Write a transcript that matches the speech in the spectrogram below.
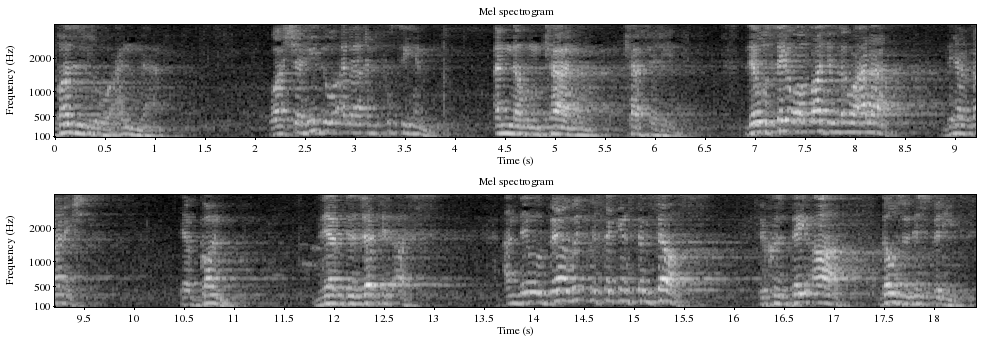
ضلوا عنا وشهدوا على أنفسهم أنهم كانوا كافرين. They will say, Oh Allah Jalla wa ala, they have vanished. They have gone. They have deserted us. And they will bear witness against themselves because they are those who disbelieved.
